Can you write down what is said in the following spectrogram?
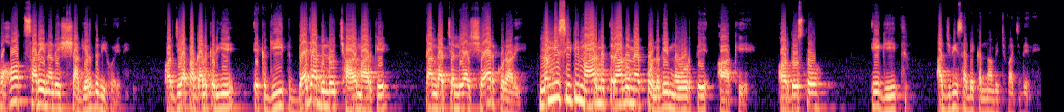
ਬਹੁਤ ਸਾਰੇ ਇਹਨਾਂ ਦੇ ਸ਼ਾਗਿਰਦ ਵੀ ਹੋਏ ਨੇ। ਔਰ ਜੇ ਆਪਾਂ ਗੱਲ ਕਰੀਏ, ਇੱਕ ਗੀਤ ਬਹਿ ਜਾ ਬਿੱਲੋ ਛਾਲ ਮਾਰ ਕੇ, ਟਾਂਗਾ ਚੱਲਿਆ ਸ਼ਹਿਰ ਕੁਰਾਲੀ ਲੰਮੀ ਸੀਟੀ ਮਾਰ ਮਿੱਤਰਾ ਵੇ ਮੈਂ ਭੁੱਲ ਗਈ ਮੋੜ ਤੇ ਆ ਕੇ। ਔਰ ਦੋਸਤੋ, ਇਹ ਗੀਤ ਅੱਜ ਵੀ ਸਾਡੇ ਕੰਨਾਂ ਵਿੱਚ ਵੱਜਦੇ ਨੇ।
